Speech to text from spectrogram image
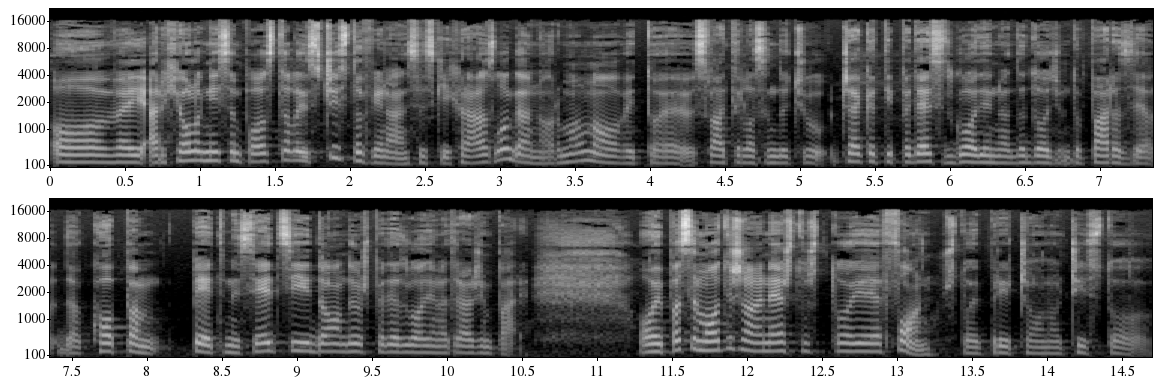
Ovaj, arheolog nisam postala iz čisto finansijskih razloga, normalno, ovaj, to je, shvatila sam da ću čekati 50 godina da dođem do para za, da kopam 5 meseci i da onda još 50 godina tražim pare. Ovaj, pa sam otišla na nešto što je fon, što je priča ono čisto,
